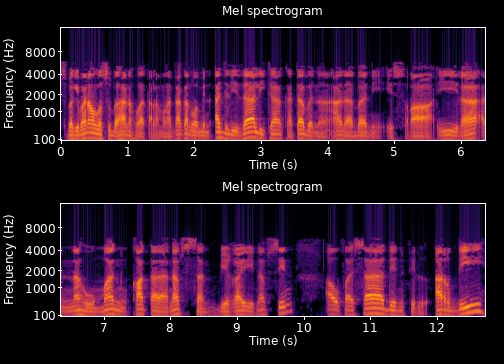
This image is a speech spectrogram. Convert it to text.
Sebagaimana Allah Subhanahu wa taala mengatakan wa min ajli dzalika katabna ala bani Israila annahu man qatala nafsan bighairi nafsin aw fasadin fil ardi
